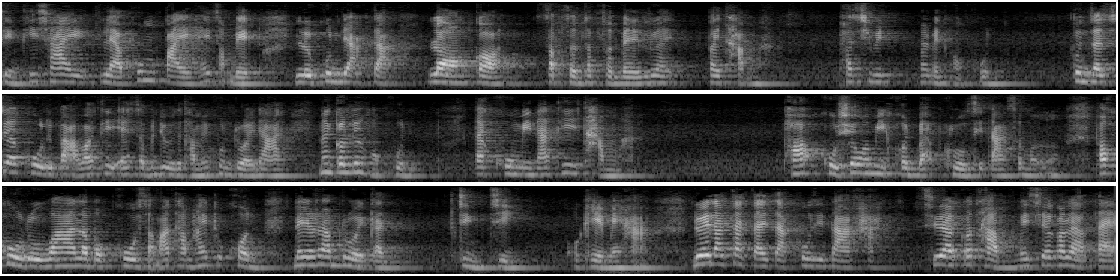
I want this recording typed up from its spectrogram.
สิ่งที่ใช่แล้วพุ่งไปให้สำเร็จ หรือคุณอยากจะลองก่อนสับสนสับสนไปเรื่อยๆไปทำเพราะชีวิตมันเป็นของคุณ คุณจะเชื่อครูหรือเปล่าว่า TS มันอยู่จะทำให้คุณรวยได้ นั่นก็เรื่องของคุณ แต่ครูมีหน้าที่ทำค่ะเพราะครูเชื่อว่ามีคนแบบครูสิตาเสมอ เพราะครูรู้ว่าระบบครูสามารถทำให้ทุกคนได้ร่ำรวยกันจริง ๆ โอเคไหมคะด้วยรักจากใจจากครูสิตาค่ะ เชื่อก็ทำไม่เชื่อก็แล้วแต่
